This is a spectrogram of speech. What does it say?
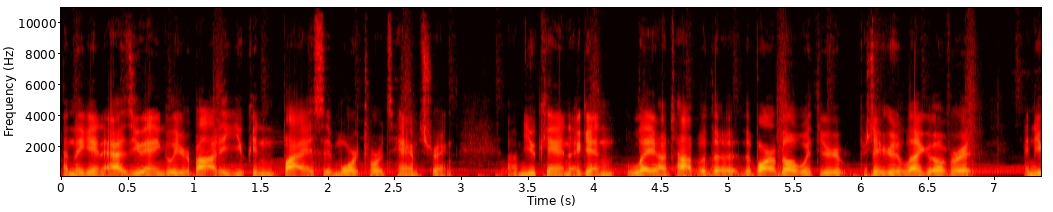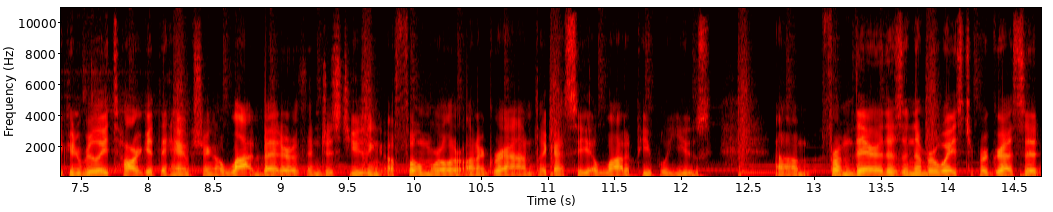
And again, as you angle your body, you can bias it more towards hamstring. Um, you can, again, lay on top of the, the barbell with your particular leg over it and you can really target the hamstring a lot better than just using a foam roller on a ground like I see a lot of people use. Um, from there, there's a number of ways to progress it.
